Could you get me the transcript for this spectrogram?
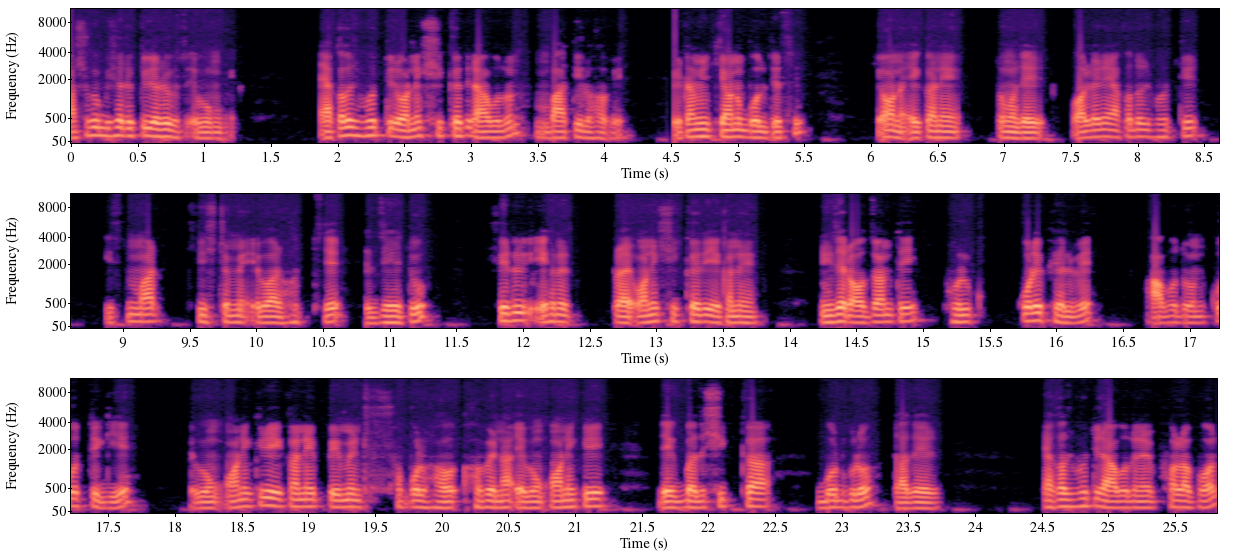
আশা করি বিষয়টা ক্লিয়ার হয়ে গেছে এবং একাদশ ভর্তির অনেক শিক্ষার্থীর আবেদন বাতিল হবে। এটা আমি কেন বলতেছি? কেননা এখানে তোমাদের অনলাইনে একাদশ ভর্তির স্মার্ট সিস্টেমে এবার হচ্ছে যেহেতু, সেহেতু এখানে প্রায় অনেক শিক্ষার্থী এখানে নিজের অজান্তে ভুল করে ফেলবে আবেদন করতে গিয়ে। এবং অনেকেরই এখানে পেমেন্ট সফল হবে না এবং অনেকেরই দেখবা যে শিক্ষা বোর্ডগুলো তাদের একাদশ ভর্তির আবেদনের ফলাফল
